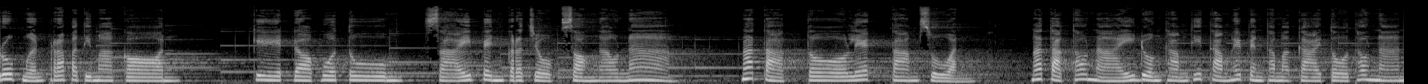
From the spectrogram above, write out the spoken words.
รูปเหมือนพระปฏิมากร เกตดอกบัวตูมใสเป็นกระจกส่องเงาหน้า หน้าตักโตเล็กตามส่วน หน้าตักเท่าไหนดวงธรรมที่ทำให้เป็นธรรมกายโตเท่านั้น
